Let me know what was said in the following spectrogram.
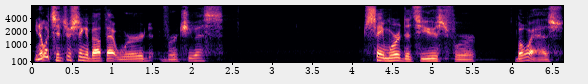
You know what's interesting about that word, virtuous? Same word that's used for Boaz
